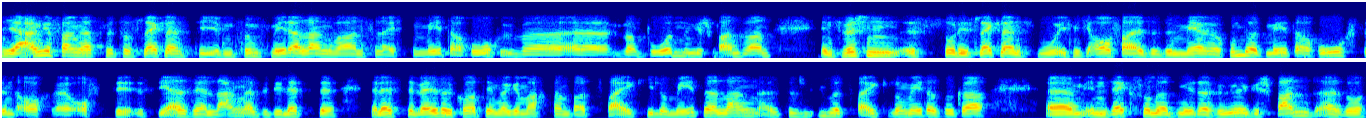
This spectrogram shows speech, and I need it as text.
Ja, angefangen hat es mit so Slacklines, die eben fünf Meter lang waren, vielleicht einen Meter hoch über, äh, über den Boden gespannt waren. Inzwischen ist so die Slacklines, wo ich mich aufhalte, sind mehrere hundert Meter hoch, sind auch äh, oft sehr, sehr lang. Also die letzte, der letzte Weltrekord, den wir gemacht haben, war zwei Kilometer lang, also ein bisschen über zwei Kilometer sogar, ähm, in 600 Meter Höhe gespannt. Also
